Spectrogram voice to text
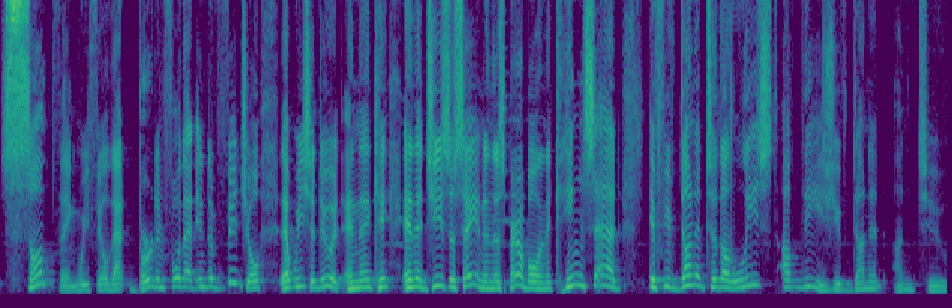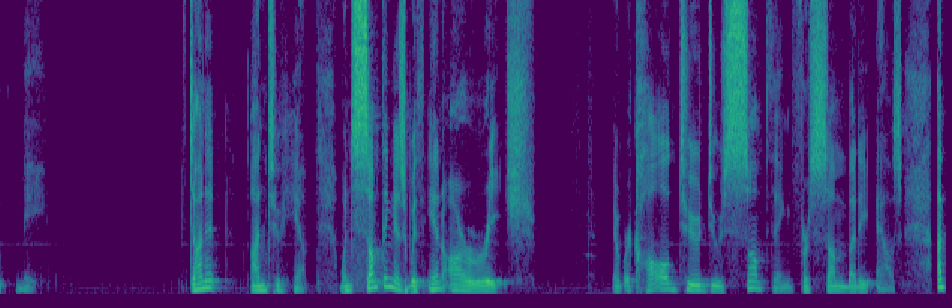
something, we feel that burden for that individual that we should do it. And then, king, and then Jesus saying in this parable, and the king said, If you've done it to the least of these, you've done it unto me. You've Done it unto him. When something is within our reach, and we're called to do something for somebody else. Um,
